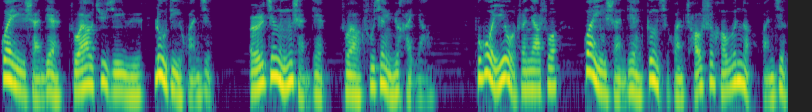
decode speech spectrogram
怪异闪电主要聚集于陆地环境，而精灵闪电主要出现于海洋。不过，也有专家说，怪异闪电更喜欢潮湿和温暖环境，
